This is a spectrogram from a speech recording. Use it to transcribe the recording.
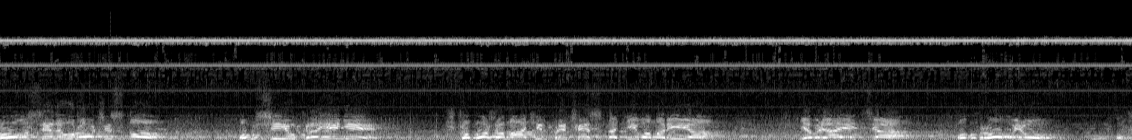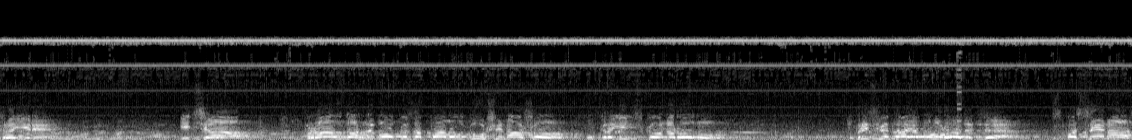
проголосили урочисто по всій Україні, що Божа матір Пречиста Діва Марія являється покровою України. І ця правда глибоко запала в душі нашого українського народу. Пресвятая Богородице, спаси нас,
